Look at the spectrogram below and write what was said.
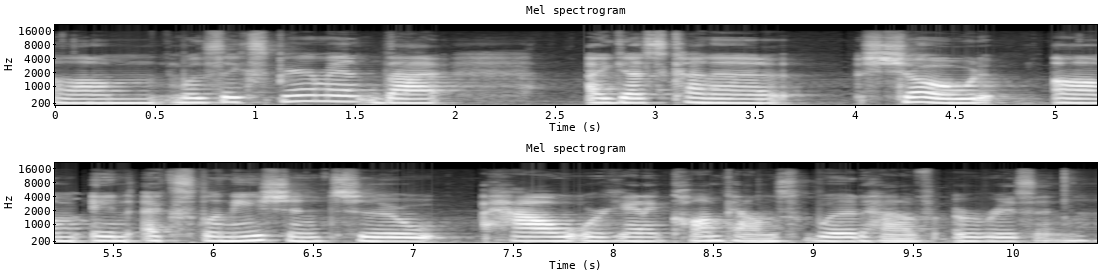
um, was the experiment that I guess kind of showed um, an explanation to how organic compounds would have arisen.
